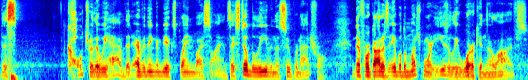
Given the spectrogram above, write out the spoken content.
this culture that we have that everything can be explained by science. They still believe in the supernatural. And therefore God is able to much more easily work in their lives.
